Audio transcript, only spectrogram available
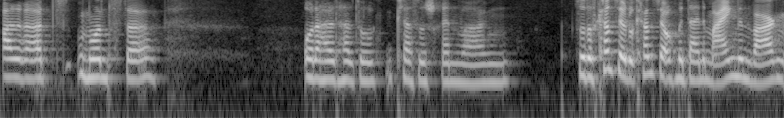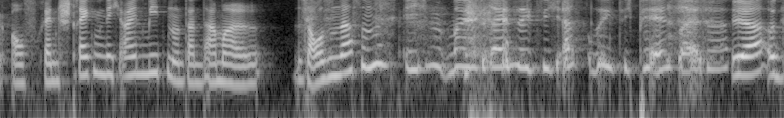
Allrad, Monster. Oder halt halt so klassisch Rennwagen. So, das kannst du ja, du kannst ja auch mit deinem eigenen Wagen auf Rennstrecken dich einmieten und dann da mal sausen lassen. Ich mit meinen 63, 68 PS, Alter. Ja, und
